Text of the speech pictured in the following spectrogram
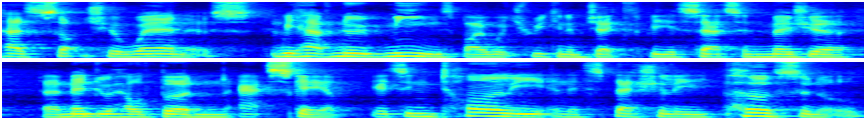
has such awareness, we have no means by which we can objectively assess and measure uh, mental health burden at scale. It's entirely and especially personal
